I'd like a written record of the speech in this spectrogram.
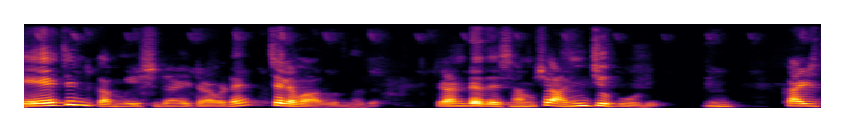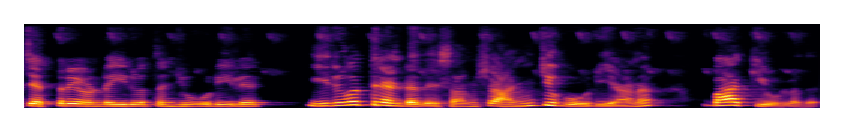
ഏജന്റ് കമ്മീഷനായിട്ട് അവിടെ ചിലവാകുന്നത്. രണ്ട് ദശാംശം അഞ്ച് കോടി. കഴിച്ച് എത്രയുണ്ട്? ഇരുപത്തഞ്ച് കോടിയിൽ ഇരുപത്തിരണ്ട് ദശാംശം അഞ്ച് കോടിയാണ് ബാക്കിയുള്ളത്.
